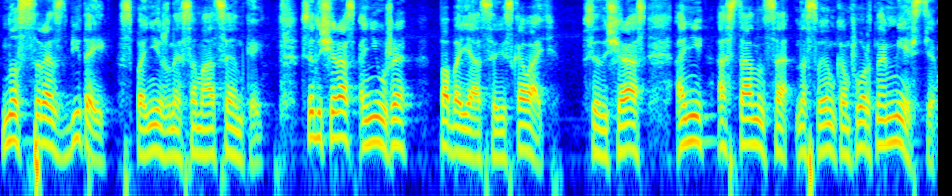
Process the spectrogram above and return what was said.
но с разбитой, с пониженной самооценкой. В следующий раз они уже побоятся рисковать. В следующий раз они останутся на своем комфортном месте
